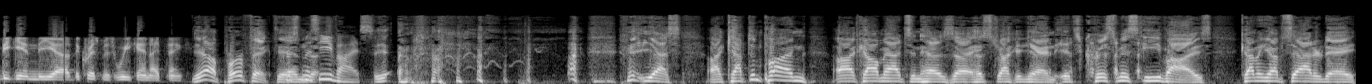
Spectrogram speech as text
begin the uh, the Christmas weekend, I think. Yeah, perfect. Christmas and, uh, Eve eyes. Yeah. yes, uh, Captain Pun, uh, Kyle Madsen has uh, has struck again. It's Christmas Eve eyes coming up Saturday.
